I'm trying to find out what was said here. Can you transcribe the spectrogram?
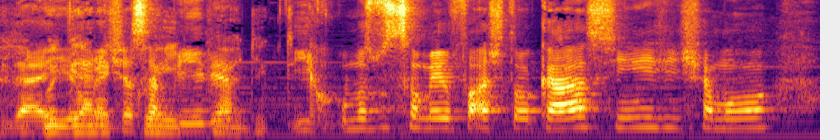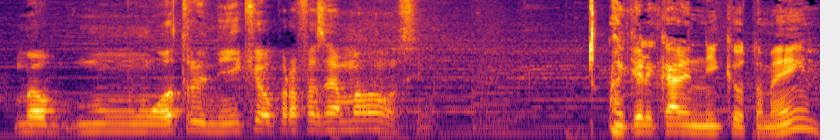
E daí eu meti essa pilha. project. E como as músicas são meio fáceis de tocar, assim, a gente chamou meu, um outro níquel pra fazer a mão, assim. Aquele cara é níquel também?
